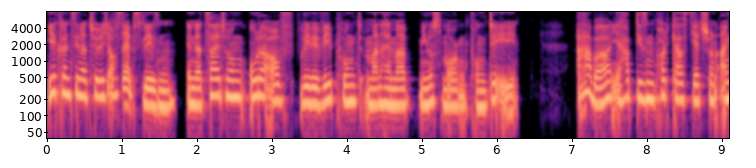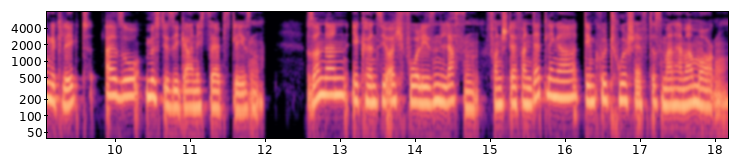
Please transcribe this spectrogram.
Ihr könnt sie natürlich auch selbst lesen, in der Zeitung oder auf www.mannheimer-morgen.de. Aber ihr habt diesen Podcast jetzt schon angeklickt, also müsst ihr sie gar nicht selbst lesen. Sondern ihr könnt sie euch vorlesen lassen von Stefan Dettlinger, dem Kulturchef des Mannheimer Morgen.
